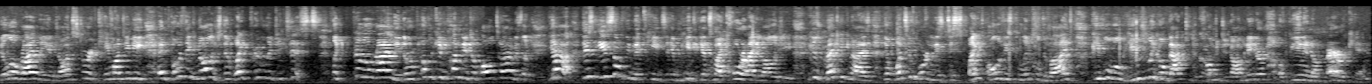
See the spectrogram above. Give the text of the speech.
Bill O'Reilly and Jon Stewart came on TV and both acknowledged that white privilege exists. Like Bill O'Reilly, the Republican pundit of all time, is like, yeah, this is something that impedes against my core ideology. Because recognize that what's important is despite all of these political divides, people will usually go back to the common denominator of being an American,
